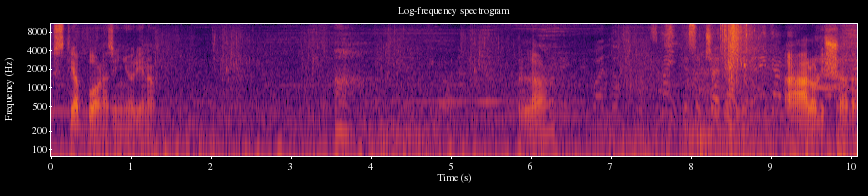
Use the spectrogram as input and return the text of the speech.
Stia buona signorina. Succede? Ah, l'ho lisciata.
